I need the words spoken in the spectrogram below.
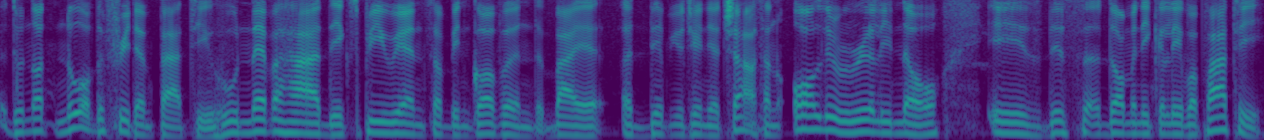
do not know of the Freedom Party, who never had the experience of being governed by a, a Dame Eugenia Charles, and all they really know is this uh, Dominica Labour Party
